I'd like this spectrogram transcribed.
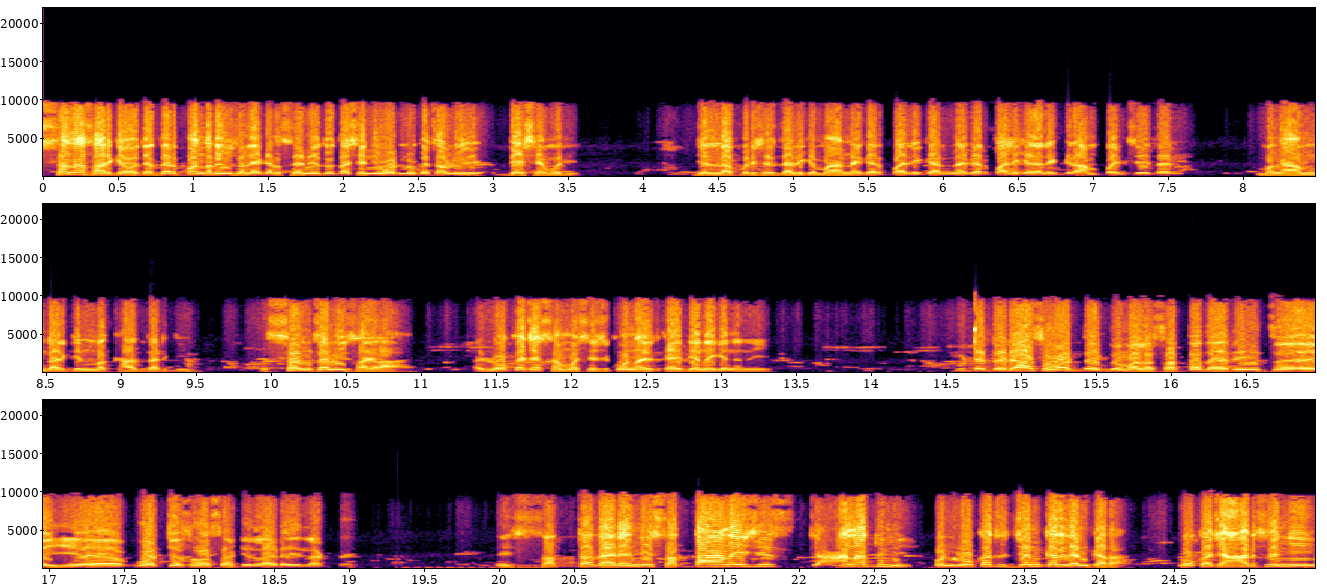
सणासारख्या होत्या. दर पंधरा दिवसाला एखादा सण येतो तशा निवडणुका चालू आहे देशामध्ये. जिल्हा परिषद झाली की महानगरपालिका नगरपालिका झाली ग्रामपंचायत मग आमदारकी मग खासदारकी सण चालू आहे सगळा. लोकांच्या लोकांच्या समस्याची कोणाला काही देणं घेणं नाही. कुठेतरी असं वाटतंय तुम्हाला सत्ताधारीच हे वर्चस्वासाठी लढाई लागतंय. नाही, सत्ताधाऱ्यांनी सत्ता आणायची आणा तुम्ही पण लोकांचं जनकल्याण करा. लोकांच्या अडचणी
